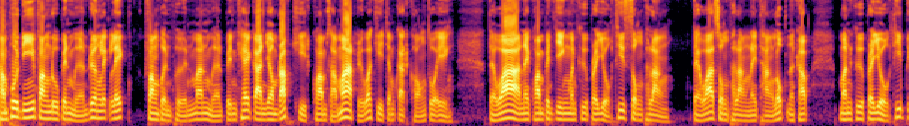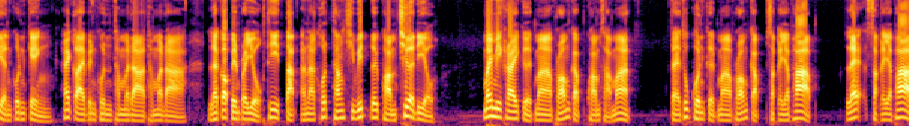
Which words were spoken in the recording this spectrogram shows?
คำพูดนี้ฟังดูเป็นเหมือนเรื่องเล็ก ๆ ฟังเผินๆมันเหมือนเป็นแค่การยอมรับขีดความสามารถหรือว่าขีดจำกัดของตัวเอง แต่ว่าในความเป็นจริงมันคือประโยคที่ทรงพลัง แต่ว่าทรงพลังในทางลบนะครับ มันคือประโยคที่เปลี่ยนคนเก่ง ให้กลายเป็นคนธรรมดาธรรมดา และก็เป็นประโยคที่ตัดอนาคตทั้งชีวิตด้วยความเชื่อเดียว ไม่มีใครเกิดมาพร้อมกับความสามารถ แต่ทุกคนเกิดมาพร้อมกับศักยภาพ และศักยภาพ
